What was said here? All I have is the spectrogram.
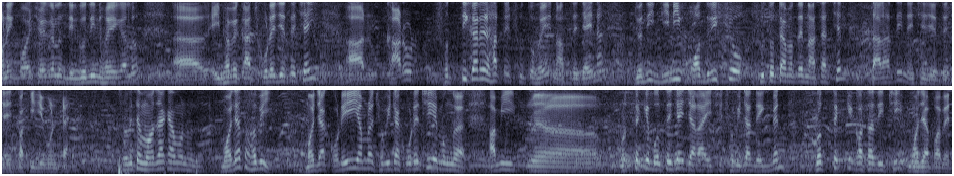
অনেক বয়স হয়ে গেল দীর্ঘদিন হয়ে গেল এইভাবে কাজ করে যেতে চাই। আর কারোর সত্যিকারের হাতে সুতো হয়ে নাচতে চাই না। যদি যিনি অদৃশ্য সুতোতে আমাদের নাচাচ্ছেন তার হাতেই নেচে যেতে চাই বাকি জীবনটা। ছবিতে মজা কেমন হলো? মজা তো হবেই। মজা করেই আমরা ছবিটা করেছি এবং আমি প্রত্যেককে বলতে চাই যারা এসে ছবিটা দেখবেন প্রত্যেককে কথা দিচ্ছি মজা পাবেন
